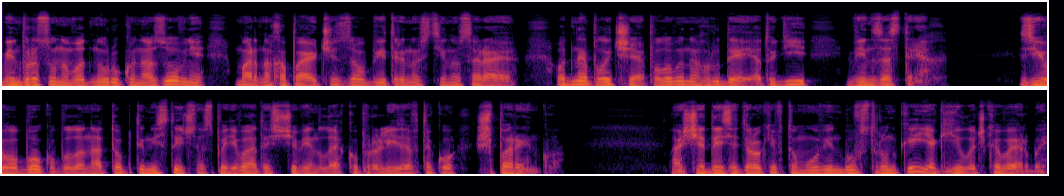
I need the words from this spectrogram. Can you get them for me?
Він просунув одну руку назовні, марно хапаючись за обвітряну стіну сараю, одне плече, половина грудей, а тоді він застряг. З його боку було надто оптимістично сподіватися, що він легко пролізе в таку шпаринку. А ще десять років тому він був стрункий, як гілочка верби,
